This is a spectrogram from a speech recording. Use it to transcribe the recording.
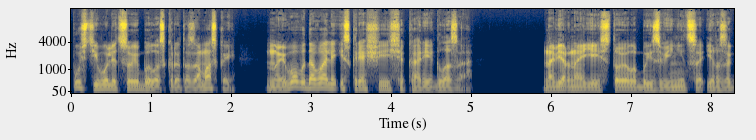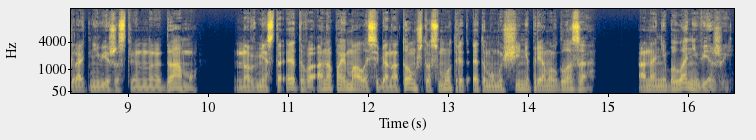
Пусть его лицо и было скрыто за маской, но его выдавали искрящиеся карие глаза. Наверное, ей стоило бы извиниться и разыграть невежественную даму, но вместо этого она поймала себя на том, что смотрит этому мужчине прямо в глаза. Она не была невежей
